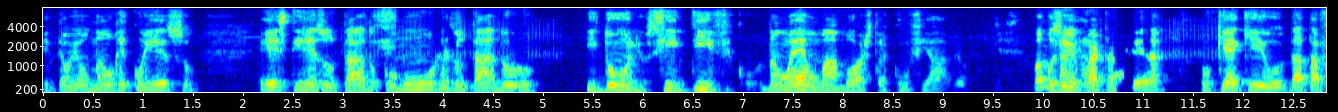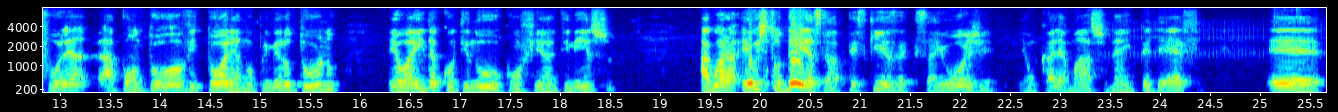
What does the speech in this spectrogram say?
Então, eu não reconheço este resultado como um resultado idôneo, científico, não é uma amostra confiável. Vamos ver uhum. quarta-feira o que é que o Datafolha apontou vitória no primeiro turno. Eu ainda continuo confiante nisso. Agora, eu estudei essa pesquisa que saiu hoje, é um calhamaço né, em PDF. É,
